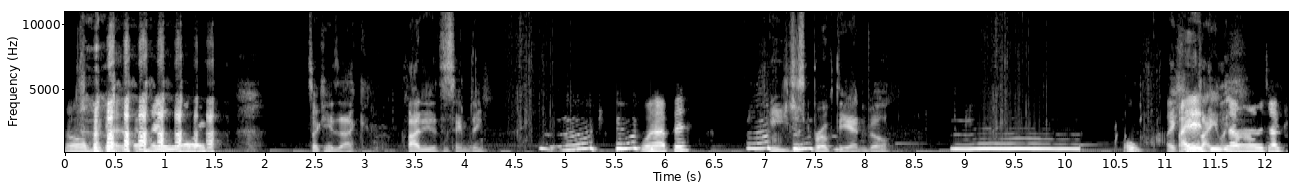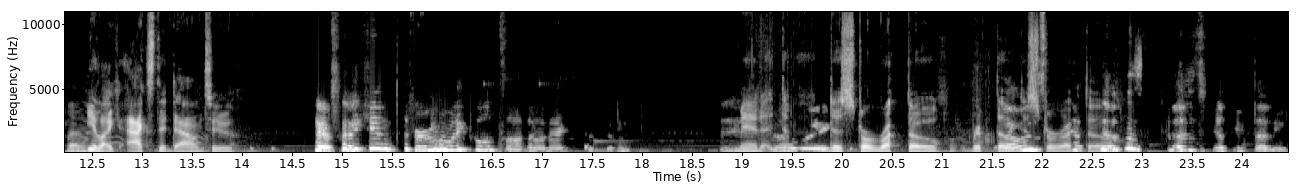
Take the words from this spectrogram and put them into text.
Oh my god, that's my life. It's okay, Zach. Cloudy did the same thing. What happened? He just broke the anvil. Oh, like I he didn't like, do that when we talked about. he like axed it down too. I fucking threw my cold auto on accident. Man, Oh my- destructo, That ripto, was- destructo. That was, that was really funny.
